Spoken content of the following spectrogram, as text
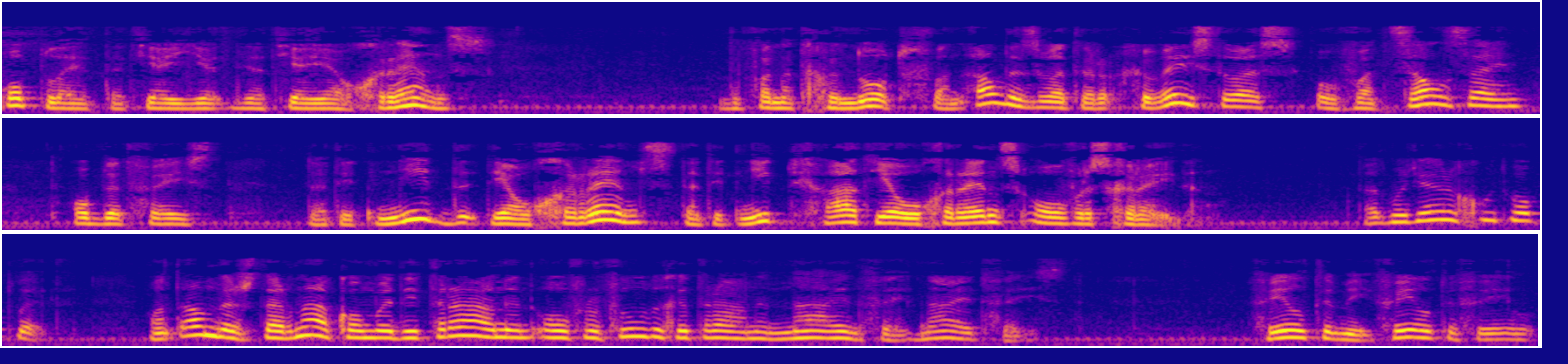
oplet, dat jij, dat jij jouw grens van het genot van alles wat er geweest was, of wat zal zijn op dat feest, dat het niet jouw grens, dat het niet gaat jouw grens overschrijden. Dat moet je erg goed opletten. Want anders, daarna komen die tranen, overvloedige tranen, na, een feest, na het feest. Veel te, mee, veel te veel.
